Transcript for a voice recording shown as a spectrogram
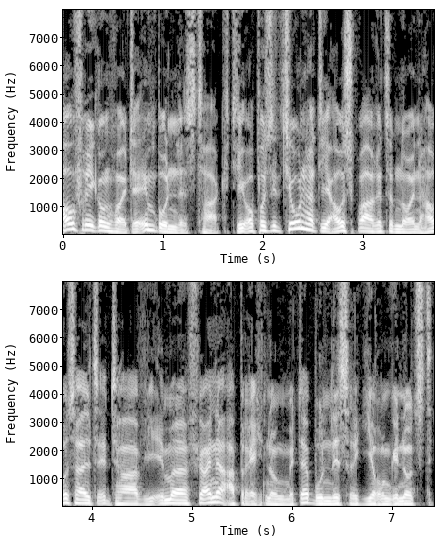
Aufregung heute im Bundestag. Die Opposition hat die Aussprache zum neuen Haushaltsetat wie immer für eine Abrechnung mit der Bundesregierung genutzt.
